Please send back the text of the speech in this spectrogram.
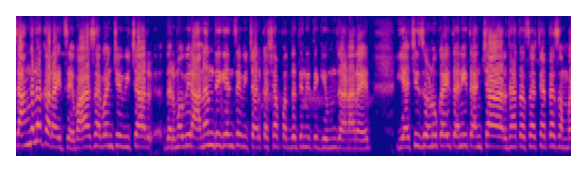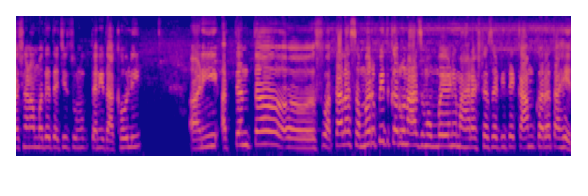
चांगलं करायचं आहे बाळासाहेबांचे विचार धर्मवीर आनंद दिघेंचे विचार कशा पद्धतीने ते घेऊन जाणार आहेत याची जणू काही त्यांनी त्यांच्या अर्ध्या तासाच्या त्या संभाषणामध्ये त्याची चुणूक त्यांनी दाखवली. आणि अत्यंत स्वतःला समर्पित करून आज मुंबई आणि महाराष्ट्रासाठी ते काम करत आहेत.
